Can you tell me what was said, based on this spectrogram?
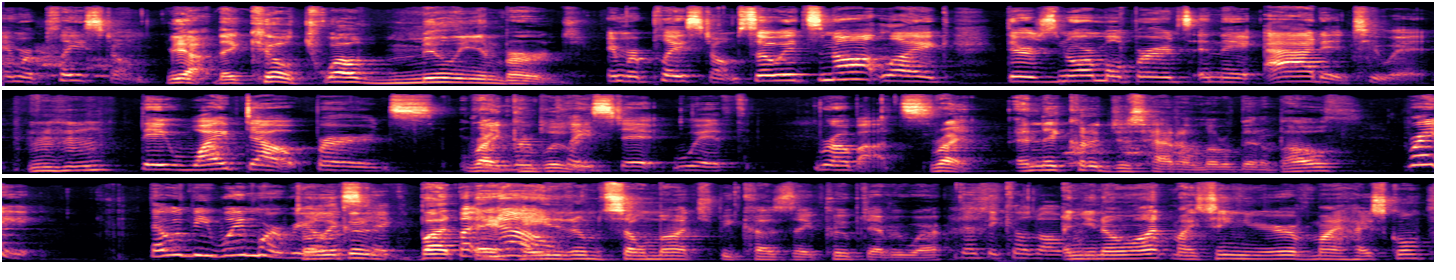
and replaced them, Yeah, they killed 12 million birds. and replaced them. So it's not like there's normal birds and they added to it. Mm-hmm. They wiped out birds Right, and completely. replaced it with robots. Right, and they could have just had a little bit of both. Right, that would be way more Totally realistic. could, but, they no, hated them so much because they pooped everywhere. that they killed all. And them. you know what? My senior year of my high school,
